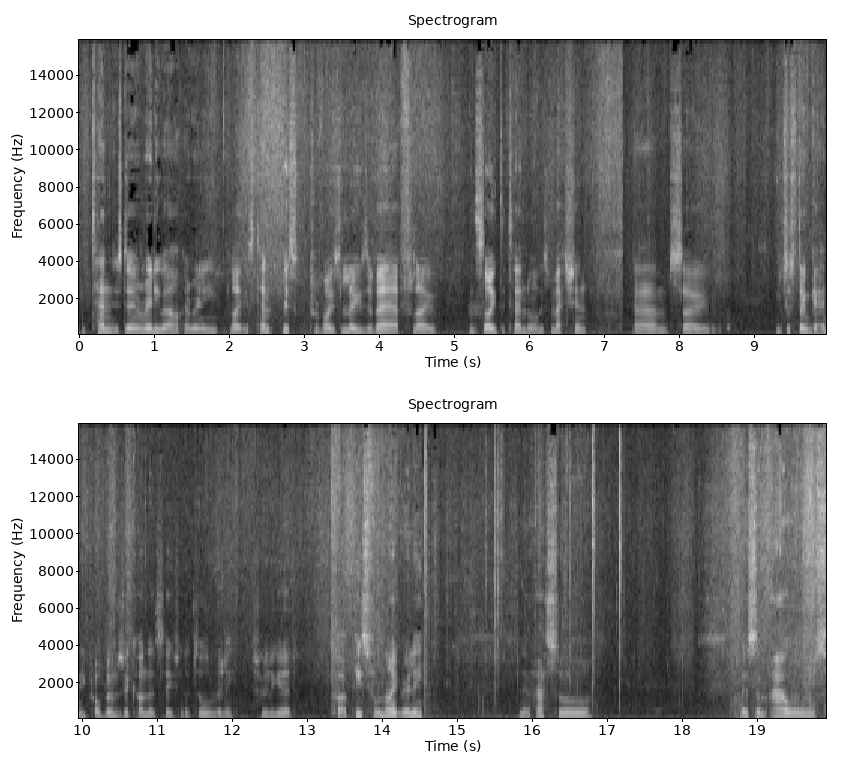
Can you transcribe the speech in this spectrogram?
the tent is doing really well. I really like this tent. This provides loads of airflow inside the tent, all this meshing. Um, so you just don't get any problems with condensation at all, really. It's really good. Quite a peaceful night, really. No hassle. There's some owls,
